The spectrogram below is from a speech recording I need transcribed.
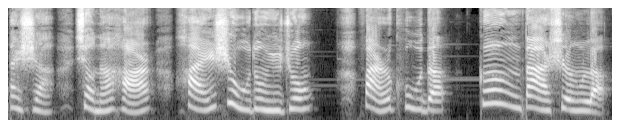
但是啊，小男孩还是无动于衷，反而哭得更大声了。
